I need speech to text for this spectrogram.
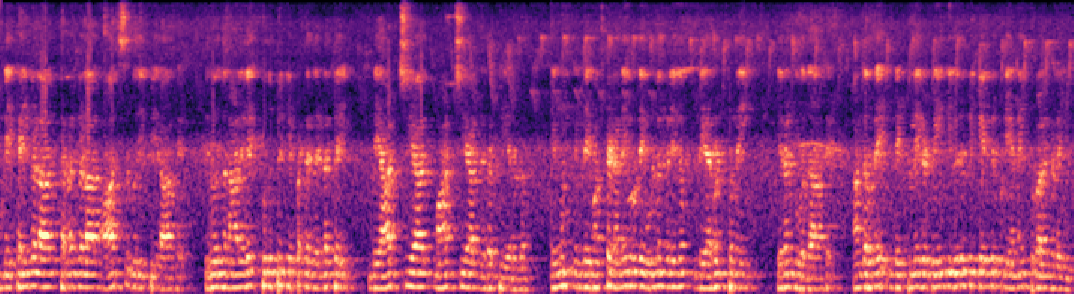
உடைய கைகளால் கரங்களால் ஆசிர்வதிப்பீராக. இருபது நாளிலே புதுப்பிக்கப்பட்ட இந்த இடத்தை உடைய ஆட்சியால் மாட்சியால் நிரப்பியறலும் இன்னும் இன்றைய மக்கள் அனைவருடைய உள்ளங்களிலும் உடைய அருள்பனை இறங்குவதாக. ஆண்டவரை இந்த பிள்ளைகள் வேண்டி விரும்பி கேட்கக்கூடிய அனைத்து வளங்களையும்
